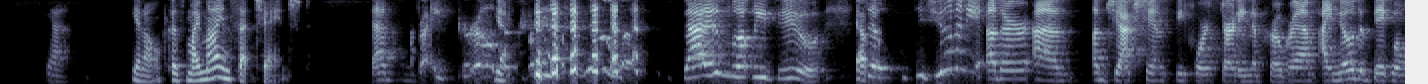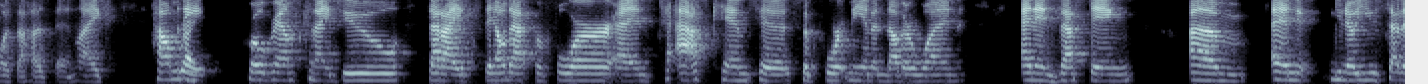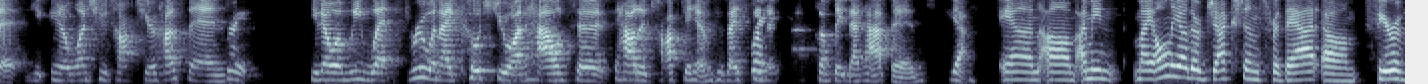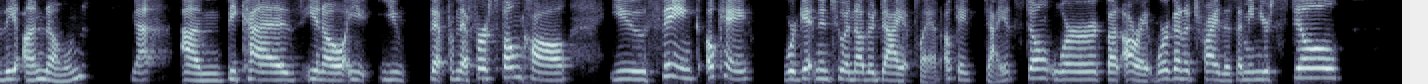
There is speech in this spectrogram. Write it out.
Yes. You know, because my mindset changed. That's right, girl. Yeah. That is what we do. Yep. So, did you have any other um, objections before starting the program? I know the big one was the husband. Like, how many right. programs can I do that I failed at before? And to ask him to support me in another one and investing. Um, and you know, you said it. You, you know, once you talk to your husband, right you know and we went through and i coached you on how to how to talk to him because i see right. that something that happens yeah and um, I mean, my only other objections for that um, fear of the unknown. Yeah. Um, because you know, you, you that from that first phone call, you think, okay, we're getting into another diet plan. Okay, diets don't work, but all right, we're going to try this. I mean, you're still,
